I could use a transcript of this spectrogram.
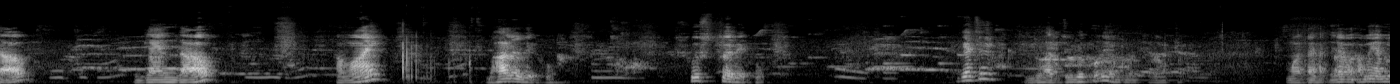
দাও জ্ঞান দাও আমায় ভালো রেখো সুস্থ রেখো। ঠিক আছে? দু হাত জুড়ে করে এরকম মাথায় আমি আমি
